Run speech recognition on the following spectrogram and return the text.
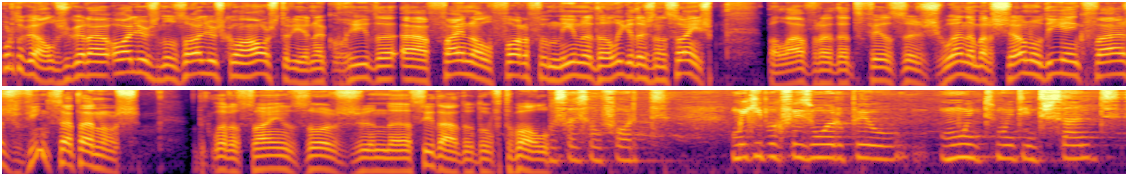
Portugal jogará olhos nos olhos com a Áustria na corrida à Final Four feminina da Liga das Nações. Palavra da defesa Joana Marchão no dia em que faz 27 anos. Declarações hoje na cidade do futebol. Uma seleção forte uma equipa que fez um europeu muito, muito interessante.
